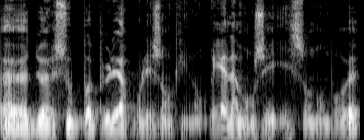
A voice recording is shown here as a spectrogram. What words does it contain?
euh, de soupes populaires pour les gens qui n'ont rien à manger, ils sont nombreux,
